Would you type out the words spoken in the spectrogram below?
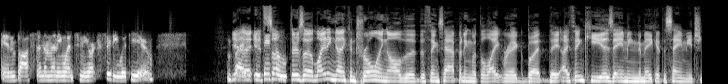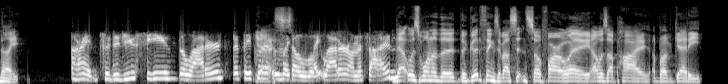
in Boston and then he went to New York City with you. Yeah, But it's some. the- There's a lighting guy controlling all the the things happening with the light rig, but they I think he is aiming to make it the same each night. All right. So did you see the ladder that they put? Yes. It was like a light ladder on the side. That was one of the the good things about sitting so far away. I was up high above Geddy.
